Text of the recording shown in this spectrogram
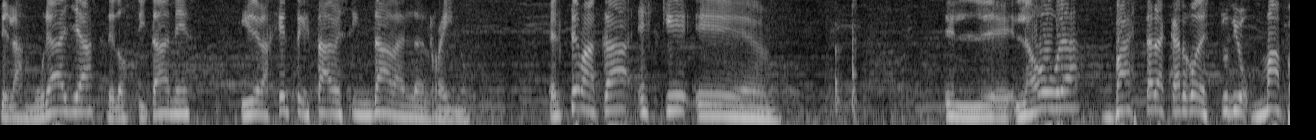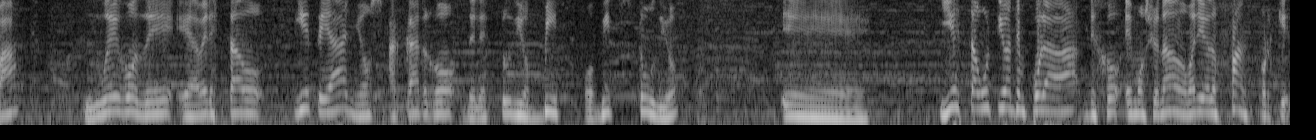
de las murallas, de los titanes y de la gente que estaba vecindada en el reino. El tema acá es que eh, eh, la obra va a estar a cargo de estudio Mapa, luego de eh, haber estado siete años a cargo del estudio Beat o Beat Studio. Eh, y esta última temporada dejó emocionado a varios de los fans porque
